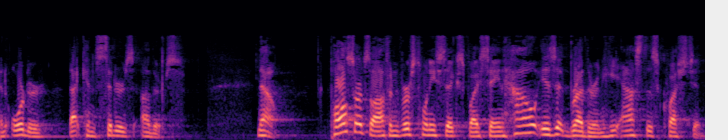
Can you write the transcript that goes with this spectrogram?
An order that considers others. Now, Paul starts off in verse 26 by saying, How is it, brethren? He asks this question.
